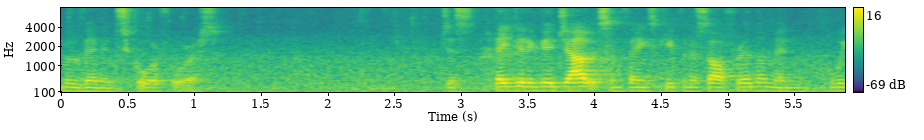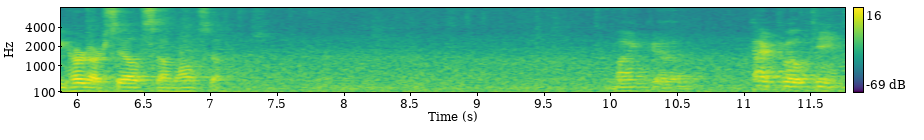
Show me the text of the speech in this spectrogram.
move in and score for us. Just they did a good job at some things, keeping us off rhythm, and we hurt ourselves some also. Mike, uh, Pac-12 teams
